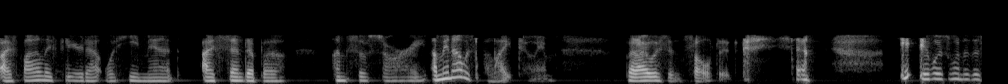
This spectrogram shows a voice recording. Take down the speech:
I finally figured out what he meant, I send up a, I'm so sorry. I mean, I was polite to him, but I was insulted. it, it was one of the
